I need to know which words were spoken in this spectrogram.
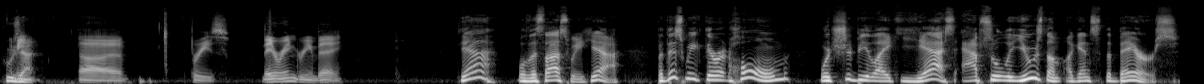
Who's I mean, that? Uh, Brees. They were in Green Bay. Yeah. Well, this last week, yeah. But this week they're at home, which should be like, yes, absolutely use them against the Bears.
